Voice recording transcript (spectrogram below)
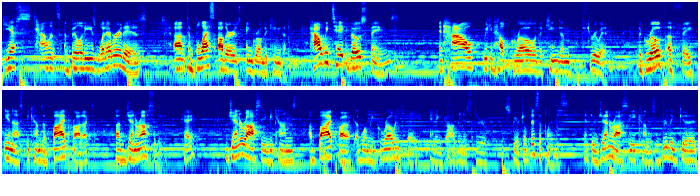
gifts, talents, abilities, whatever it is, um, to bless others and grow the kingdom. How we take those things and how we can help grow the kingdom through it. The growth of faith in us becomes a byproduct of generosity, okay? Generosity becomes a byproduct of when we grow in faith and in godliness through spiritual disciplines. And through generosity comes really good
